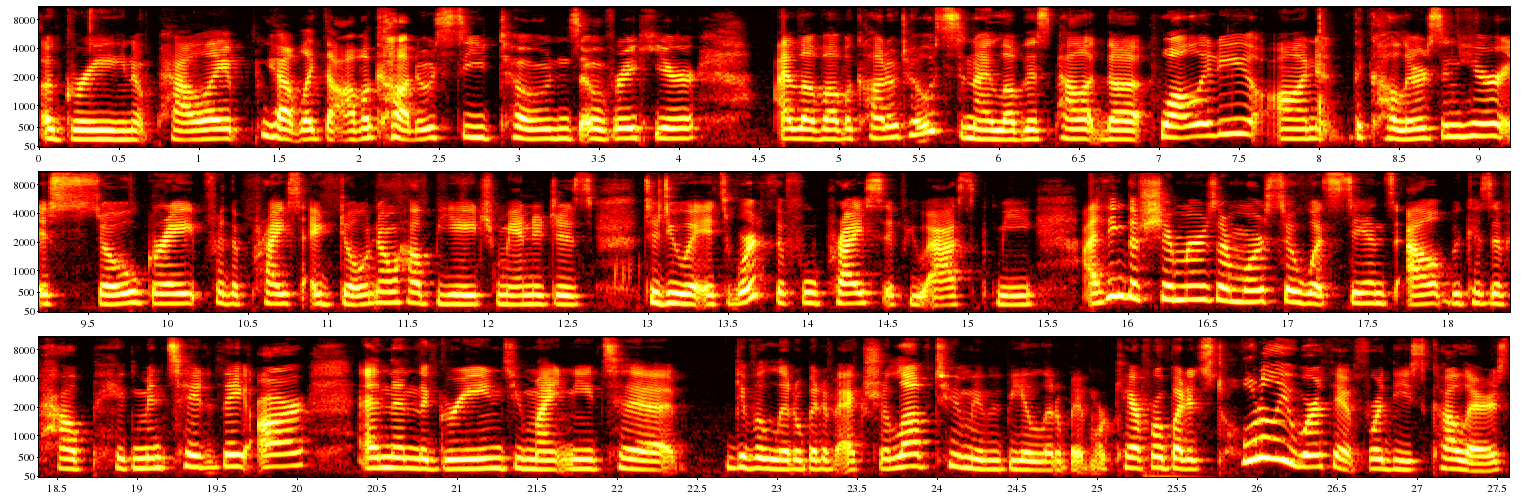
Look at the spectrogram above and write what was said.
a green palette. You have like the avocado seed tones over here. I love avocado toast and I love this palette. The quality on the colors in here is so great for the price. I don't know how BH manages to do it. It's worth the full price if you ask me. I think the shimmers are more so what stands out because of how pigmented they are. And then the greens you might need to give a little bit of extra love to, maybe be a little bit more careful, but it's totally worth it for these colors.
